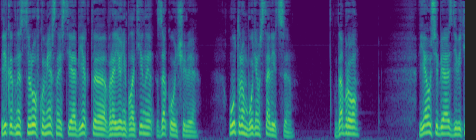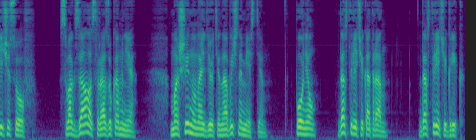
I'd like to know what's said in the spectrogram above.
Рекогносцировку местности и объекта в районе плотины закончили. Утром будем в столице. Добро. Я у себя с девяти часов. С вокзала сразу ко мне. Машину найдете на обычном месте. Понял. До встречи, Катран. До встречи, Грик.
